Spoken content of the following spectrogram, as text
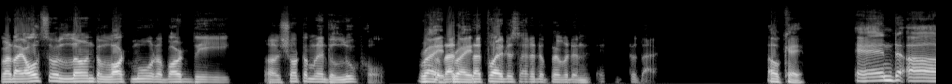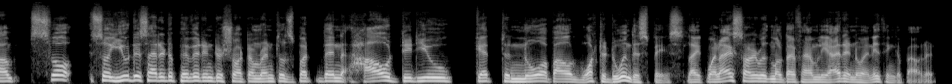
But I also learned a lot more about the uh, short term rental loophole. Right, so that, right. That's why I decided to pivot into that. Okay. And uh, so, so you decided to pivot into short-term rentals, but then how did you get to know about what to do in this space? Like when I started with multifamily, I didn't know anything about it.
